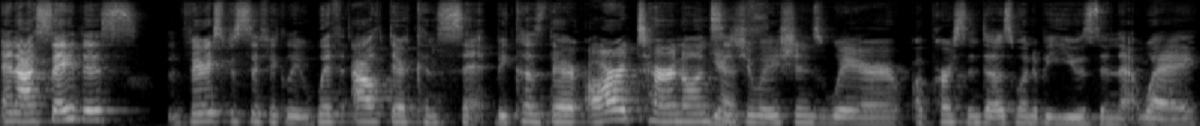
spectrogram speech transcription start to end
and I say this very specifically without their consent because there are turn on yes. situations where a person does want to be used in that way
